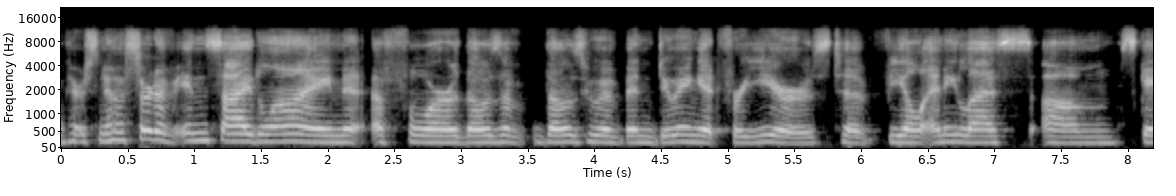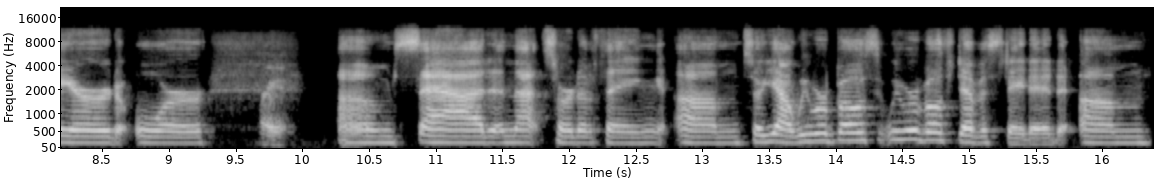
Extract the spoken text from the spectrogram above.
there's no sort of inside line for those of those who have been doing it for years to feel any less um, scared or right um, sad and that sort of thing. Um, so yeah, we were both we were both devastated. Um,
